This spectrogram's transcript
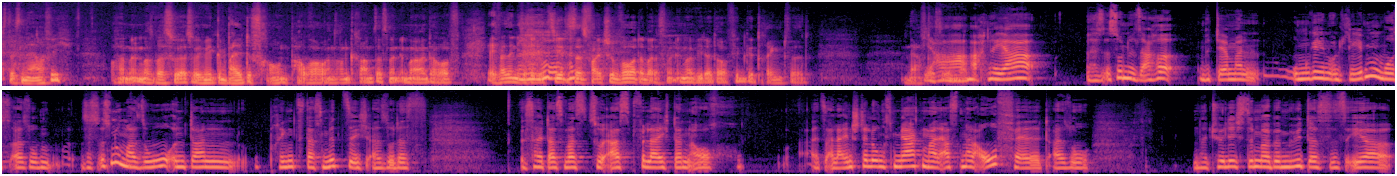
ist das nervig? Auch wenn man immer was hört, so wie geballte Frauenpower und so ein Kram, dass man immer darauf, ja, ich weiß nicht, reduziert ist das falsche Wort, aber dass man immer wieder darauf hingedrängt wird. Nervt ja, das irgendwann? ach na ja, das ist so eine Sache, mit der man umgehen und leben muss. Also das ist nun mal so und dann bringt es das mit sich. Also das ist halt das, was zuerst vielleicht dann auch als Alleinstellungsmerkmal erstmal auffällt. Also natürlich sind wir bemüht, dass es eher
